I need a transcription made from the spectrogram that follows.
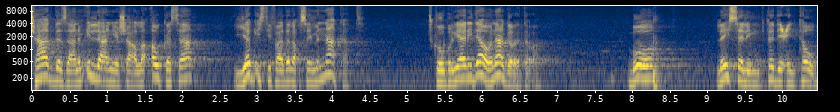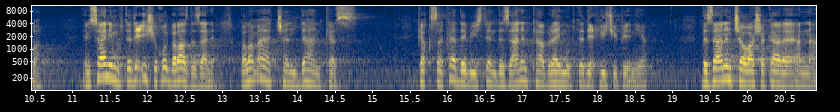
چاک دەزانم إلا أن يشاء الله ئەو کەسە یەک ئیسیفادە لە قسەی من ناکات. چکۆ بڕیاری داوە ناگەڕێتەوە. بۆ ليس لمبتدع توبة. ئینسانی مبتدعیشی خۆی بەڕاست دەزانێت بەڵام ئایا چەندان کەس کە قسەکە دەبیستێن دەزانن کابرای مبتدع هیچی پێ نییە دەزانن چاواشەکارە یاننا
